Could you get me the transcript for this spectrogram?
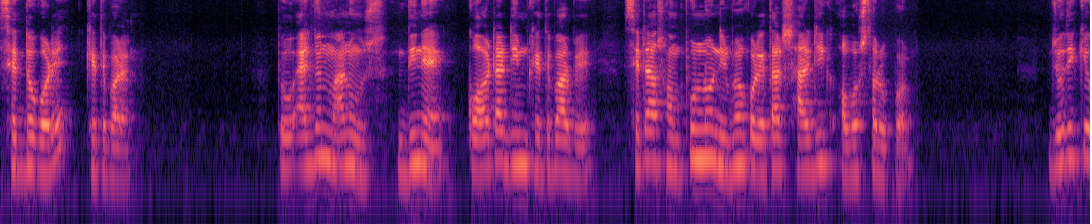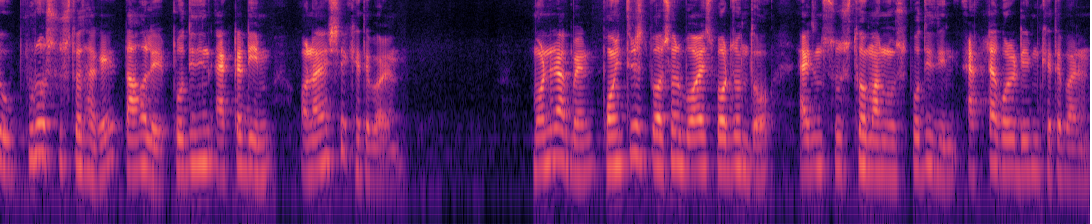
সেদ্ধ করে খেতে পারেন। তো একজন মানুষ দিনে কয়টা ডিম খেতে পারবে, সেটা সম্পূর্ণ নির্ভর করে তার শারীরিক অবস্থার উপর। যদি কেউ পুরো সুস্থ থাকে, তাহলে প্রতিদিন একটা ডিম অনায়াসে খেতে পারেন। মনে রাখবেন, পঁয়ত্রিশ বছর বয়স পর্যন্ত একজন সুস্থ মানুষ প্রতিদিন একটা করে ডিম খেতে পারেন।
